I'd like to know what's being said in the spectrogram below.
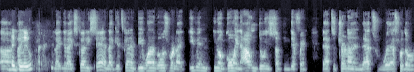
uh, The like- glue. like, like like scully said like it's going to be one of those where like even you know going out and doing something different that's a turn on and that's where that's where the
